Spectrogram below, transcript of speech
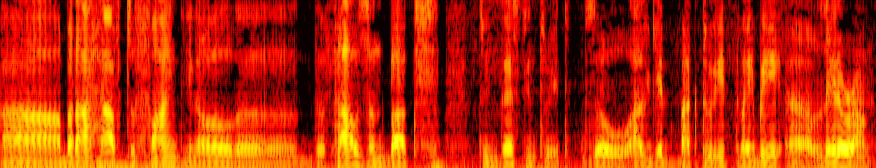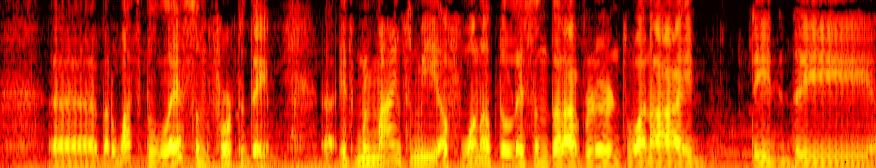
Uh, but I have to find, you know, the the thousand bucks to invest into it. So I'll get back to it maybe uh, later on. Uh, but what's the lesson for today? Uh, it reminds me of one of the lessons that I've learned when I did the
